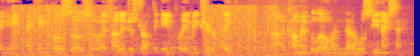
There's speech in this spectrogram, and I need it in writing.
I came, I came close though, so I thought I'd just drop the gameplay. Make sure to like, uh, comment below, and uh, we'll see you next time.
